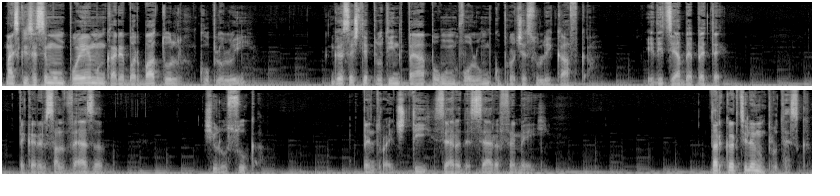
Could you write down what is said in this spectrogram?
Mai scrisesem un poem în care bărbatul cuplului găsește plutind pe apă un volum cu procesul lui Kafka, ediția BPT, pe care îl salvează și îl usucă pentru a-i citi seară de seară femei. Dar cărțile nu plutesc.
